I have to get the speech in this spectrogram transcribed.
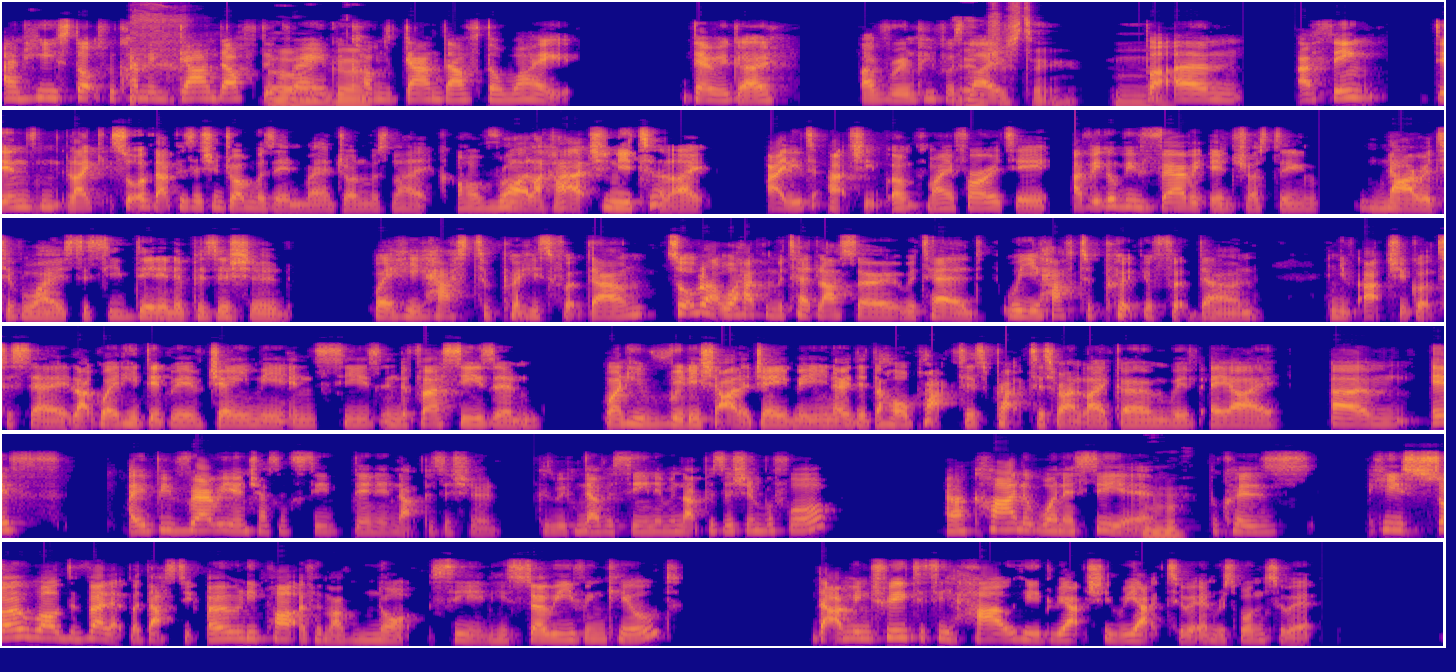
and he stops becoming Gandalf the Oh Grey and becomes Gandalf the White. There we go. I've ruined people's lives. Interesting. Hmm. But um, I think Din's like sort of that position John was in, where John was like, "Oh right, like I actually need to like, I need to actually bump my authority." I think it'll be very interesting narrative wise to see Din in a position where he has to put his foot down, sort of like what happened with Ted Lasso with Ted, where you have to put your foot down and you've actually got to say, like when he did with Jamie in season in the first season, when he really shouted at Jamie, you know, did the whole practice practice rant like um with AI. Um, if it'd be very interesting to see Din in that position because we've never seen him in that position before, and I kind of want to see it Mhm. because he's so well developed, but that's the only part of him I've not seen. He's so even killed that I'm intrigued to see how he'd actually react to it and respond to it.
